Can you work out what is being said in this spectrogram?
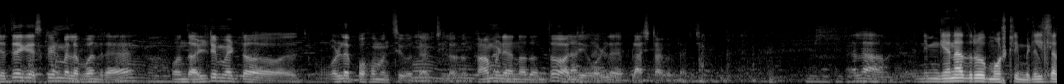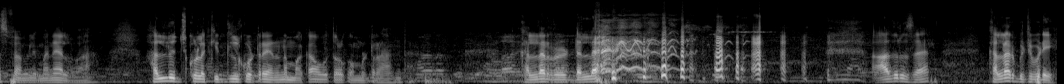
ಜೊತೆಗೆ ಸ್ಕ್ರೀನ್ ಮೇಲೆ ಬಂದರೆ ಒಂದು ಅಲ್ಟಿಮೇಟ್ ಒಳ್ಳೆ ಪರ್ಫಾರ್ಮೆನ್ಸ್ ಸಿಗುತ್ತೆ ಆ್ಯಕ್ಚುಲಿ ಅದು ಕಾಮಿಡಿ ಅನ್ನೋದಂತೂ ಅಲ್ಲಿ ಒಳ್ಳೆ ಬ್ಲಾಸ್ಟ್ ಆಗುತ್ತೆ ಆ್ಯಕ್ಚುಲಿ ಅಲ್ಲ ನಿಮ್ಗೇನಾದರೂ ಮೋಸ್ಟ್ಲಿ ಮಿಡಲ್ ಕ್ಲಾಸ್ ಫ್ಯಾಮಿಲಿ ಮನೆ ಅಲ್ವಾ? ಹಲ್ಲು ಉಜ್ಕೊಳಕ್ಕೆ ಇದ್ಲು ಕೊಟ್ಟರೆ ಏನೋ ಮಕ ಅವು ತೊಳ್ಕೊಂಬಿಟ್ರ ಅಂತ ಕಲ್ಲರ್ ಡಲ್ಲ ಆದರೂ ಸರ್ ಕಲರ್ ಬಿಟ್ಬಿಡಿ.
